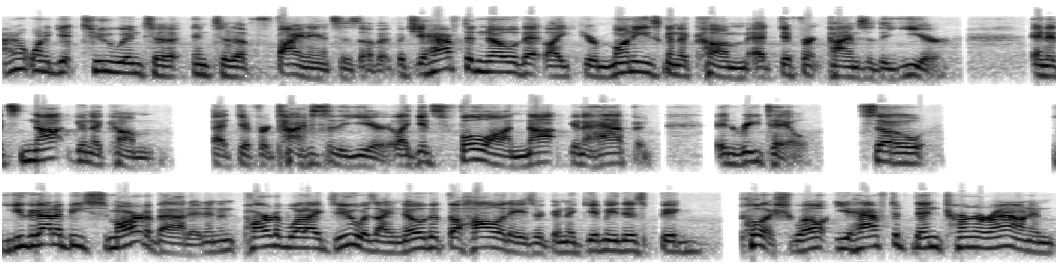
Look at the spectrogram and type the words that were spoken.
I don't want to get too into into the finances of it, but you have to know that like your money's going to come at different times of the year, and it's not going to come at different times of the year. Like it's full on not going to happen in retail. So you got to be smart about it. And part of what I do is I know that the holidays are going to give me this big push. Well, you have to then turn around and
